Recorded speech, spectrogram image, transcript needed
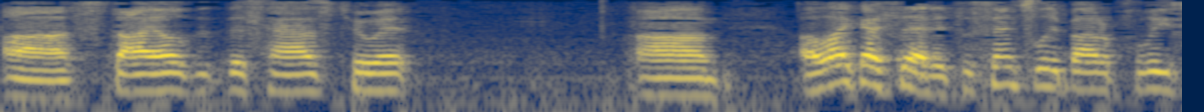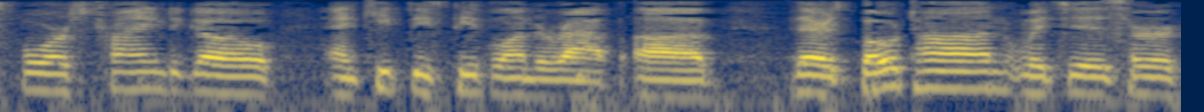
uh, style that this has to it. Um, uh, like I said, it's essentially about a police force trying to go and keep these people under wrap. Uh, there's Botan, which is her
